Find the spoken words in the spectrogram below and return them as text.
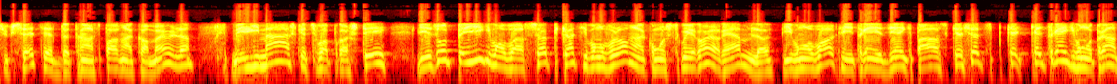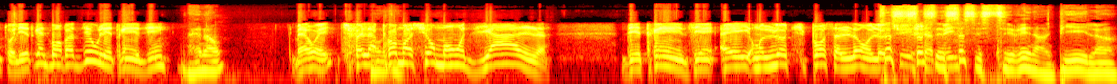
succès de transport en commun, là. Mais l'image que tu vas projeter, les autres pays qui vont voir ça, puis quand ils vont vouloir en construire un REM, là, puis ils vont voir que les trains indiens qui passent, quel, quel, train ils vont prendre, toi, les trains de bombardier ou les trains indiens? Ben non. Ben oui, tu fais la promotion mondiale des trains indiens. Hey, on l'a tue pas celle-là, on l'a ça, ça c'est se tirer dans le pied, là.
